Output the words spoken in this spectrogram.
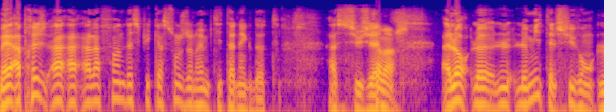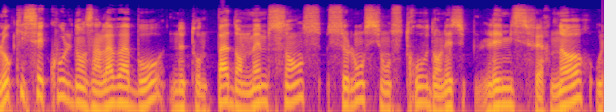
Mais après, à, la fin de l'explication, je donnerai une petite anecdote à ce sujet. Ça marche. Alors le, le, mythe est le suivant. L'eau qui s'écoule dans un lavabo ne tourne pas dans le même sens selon si on se trouve dans l'hémisphère nord ou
